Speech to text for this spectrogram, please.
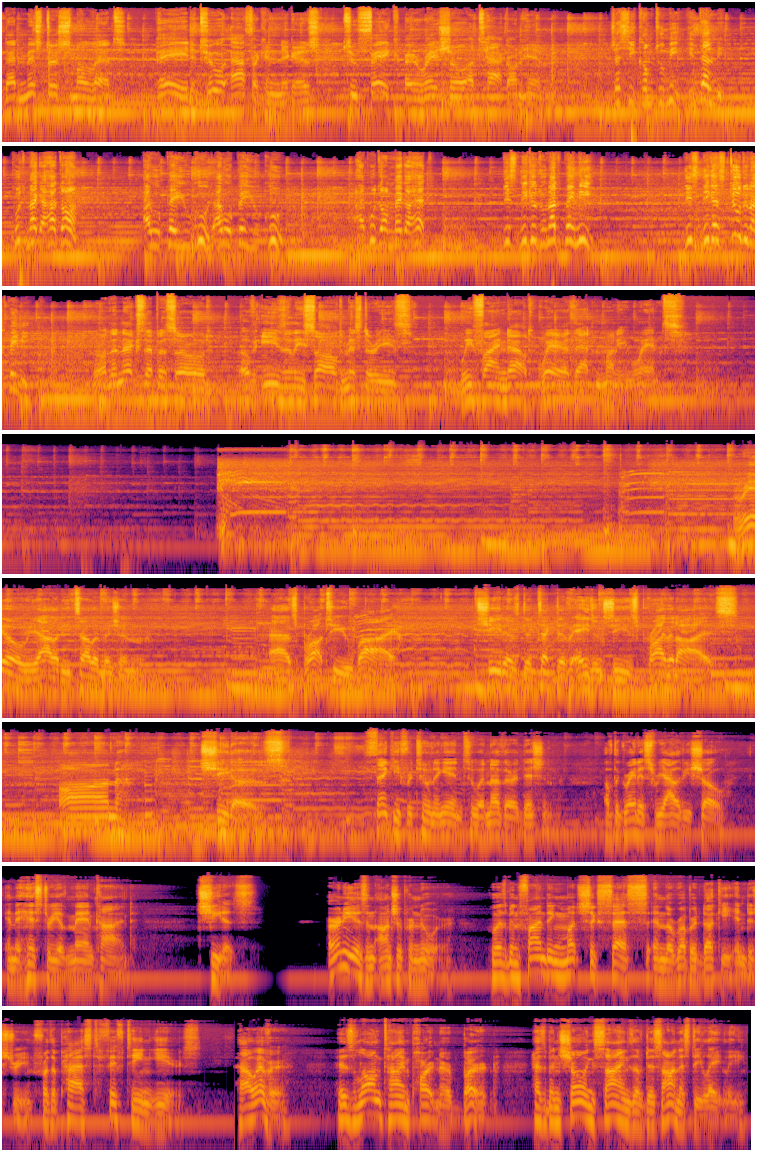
that Mr. Smollett paid two African niggas to fake a racial attack on him. Jesse come to me. He tell me, put mega hat on. I will pay you good. I will pay you good. I put on mega hat. This nigga do not pay me. This nigga still do not pay me. On the next episode of Easily Solved Mysteries, we find out where that money went. Real reality television, as brought to you by Cheetah's Detective Agency's Private Eyes on Cheetahs. Thank you for tuning in to another edition of the greatest reality show in the history of mankind, Cheetahs. Ernie is an entrepreneur who has been finding much success in the rubber ducky industry for the past 15 years. However, his longtime partner, Bert, has been showing signs of dishonesty lately.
